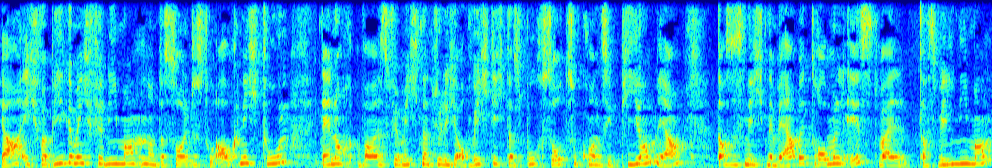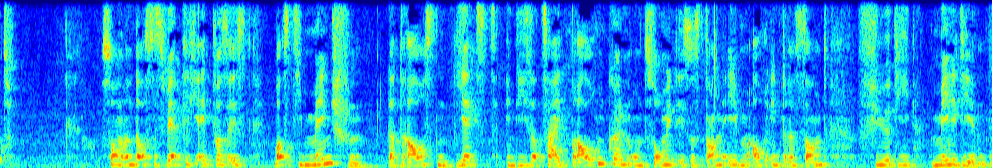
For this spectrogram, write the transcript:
Ja, ich verbiege mich für niemanden und das solltest du auch nicht tun. Dennoch war es für mich natürlich auch wichtig, das Buch so zu konzipieren, ja, dass es nicht eine Werbetrommel ist, weil das will niemand, sondern dass es wirklich etwas ist, was die Menschen da draußen jetzt in dieser Zeit brauchen können und somit ist es dann eben auch interessant für die Medien.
